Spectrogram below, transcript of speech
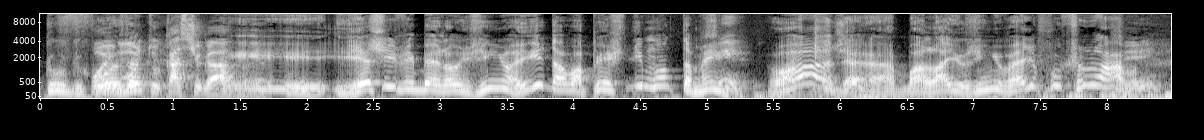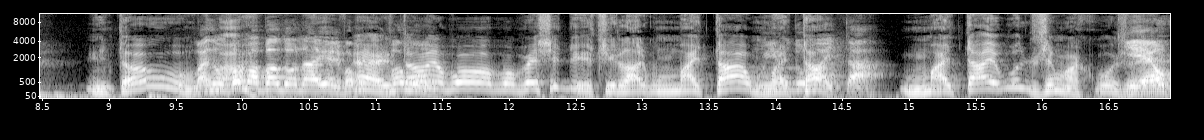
tudo. Foi coisa. muito castigado. E, né? e, esse ribeirãozinho aí dava peixe de monte também. Sim. Ó, balaiozinho velho funcionava. Sim. Então. Mas não ah, vamos abandonar ele, vamos. É, então vamos... eu vou, vou ver se, se larga um Maitá, um Maitá. Maitá. Um Maitá, eu vou dizer uma coisa. Que é, o.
